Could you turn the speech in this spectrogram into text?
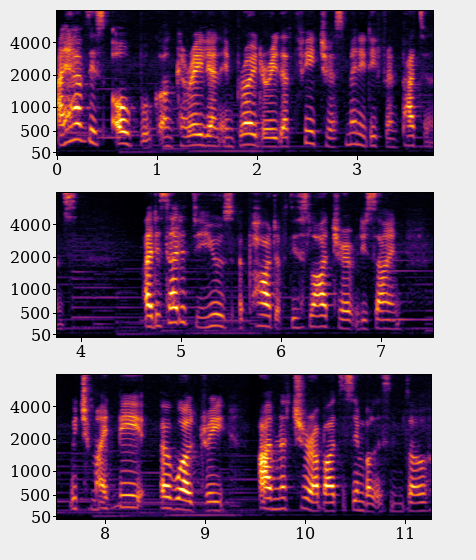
I have this old book on Karelian embroidery that features many different patterns. I decided to use a part of this larger design, which might be a world tree, I'm not sure about the symbolism though.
